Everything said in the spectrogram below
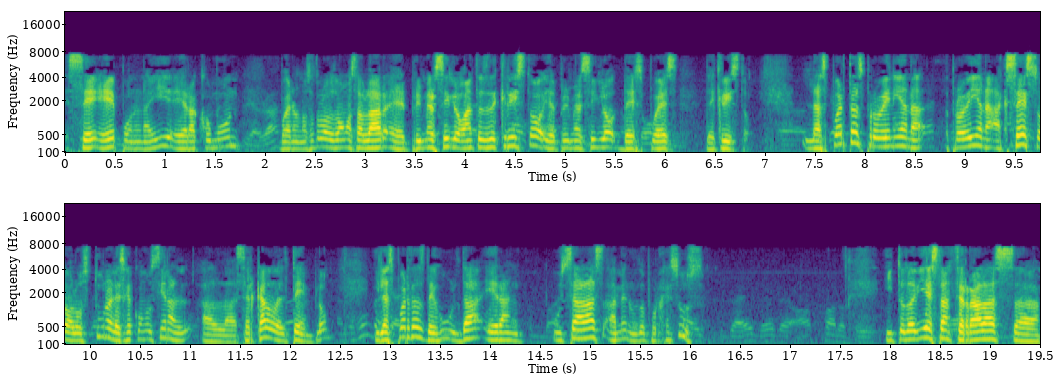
CE ponen ahí, era común. Bueno, nosotros los vamos a hablar el primer siglo antes de Cristo y el primer siglo después de Cristo. Las puertas provenían, proveían acceso a los túneles que conducían al, cercado del templo y las puertas de Hulda eran usadas a menudo por Jesús. Y todavía están cerradas ah,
